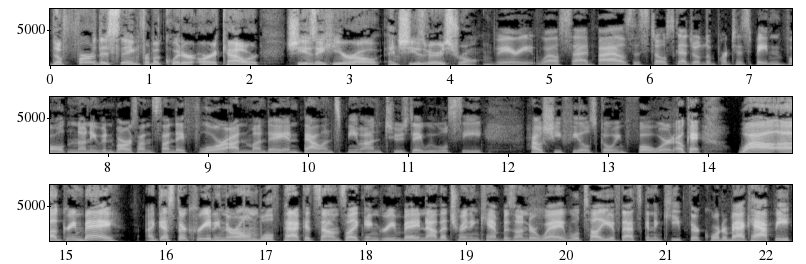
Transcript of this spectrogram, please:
the furthest thing from a quitter or a coward. She is a hero, and she is very strong. Very well said. Biles is still scheduled to participate in vault and uneven bars on Sunday, floor on Monday, and balance beam on Tuesday. We will see how she feels going forward. Okay, while uh, Green Bay I guess they're creating their own wolf pack, it sounds like, in Green Bay now that training camp is underway. We'll tell you if that's going to keep their quarterback happy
